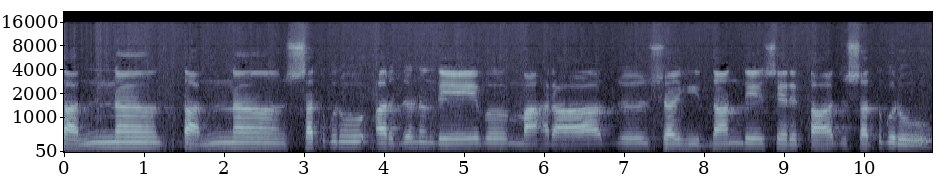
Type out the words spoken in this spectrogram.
ਧੰਨ ਧੰਨ ਸਤਿਗੁਰੂ ਅਰਜਨ ਦੇਵ ਮਹਾਰਾਜ, ਸ਼ਹੀਦਾਂ ਦੇ ਸਿਰ ਤਾਜ ਸਤਿਗੁਰੂ।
